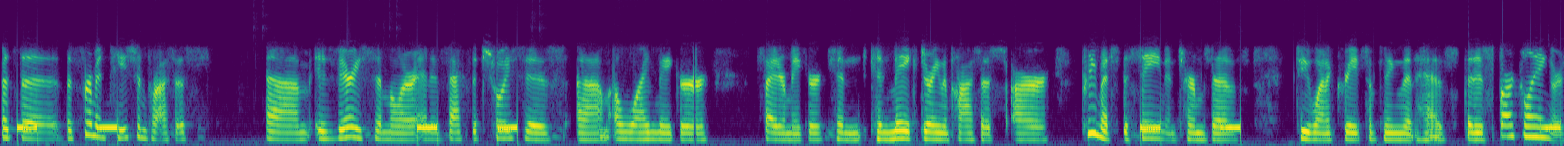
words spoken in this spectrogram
but the, the fermentation process um, is very similar. And in fact, the choices um, a winemaker, cider maker can can make during the process are pretty much the same in terms of do you want to create something that has that is sparkling or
